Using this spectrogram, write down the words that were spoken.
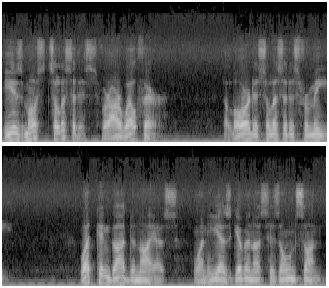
He is most solicitous for our welfare. The Lord is solicitous for me. What can God deny us when he has given us his own Son?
